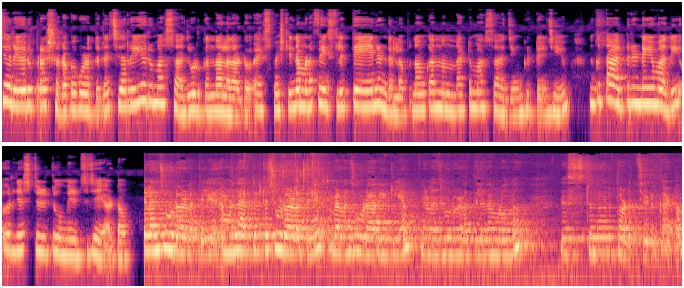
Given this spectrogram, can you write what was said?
ചെറിയൊരു പ്രഷറൊക്കെ കൊടുത്തിട്ട് ചെറിയൊരു മസാജ് കൊടുക്കുന്നത് നല്ലതാട്ടോ. എസ്പെഷ്യലി നമ്മുടെ ഫേസിൽ തേൻ ഉണ്ടല്ലോ. അപ്പോൾ നമുക്ക് നന്നായിട്ട് മസാജിങ് കിട്ടുകയും ചെയ്യും. നിങ്ങൾക്ക് താല്പര്യം ഉണ്ടെങ്കിൽ മതി. ഒരു ജസ്റ്റ് ഒരു ടു മിനിറ്റ്സ് ചെയ്യാം കേട്ടോ ഇളം ചൂടുവെള്ളത്തിൽ നമ്മൾ നേരത്തെ എടുത്ത ചൂടുവെള്ളത്തിന് വെള്ളം ചൂടാറിയിട്ടില്ല. ഇളം ചൂടുവെള്ളത്തിൽ നമ്മളൊന്ന് ജസ്റ്റ് ഒന്ന് തുടച്ചെടുക്കാം കേട്ടോ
